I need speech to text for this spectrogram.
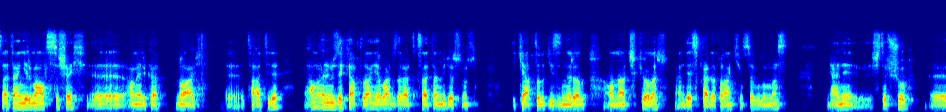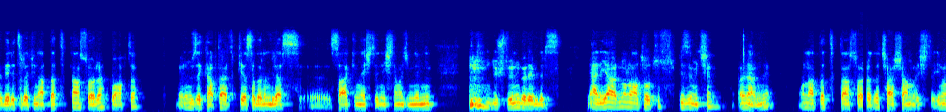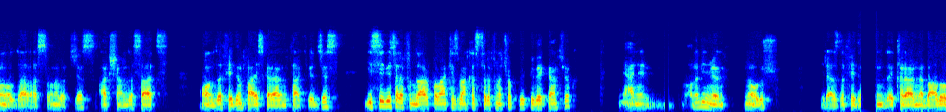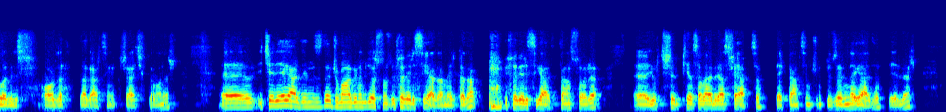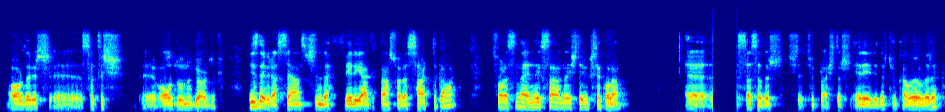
Zaten 26'sı şey e, Amerika Noel e, tatili. Ama önümüzdeki haftadan yabancılar artık zaten biliyorsunuz iki haftalık izinleri alıp onlar çıkıyorlar. Yani desklerde falan kimse bulunmaz. Yani işte şu e, veri trafiğini atlattıktan sonra bu hafta önümüzdeki hafta artık piyasaların biraz sakinleştiğini, işlem hacimlerinin düştüğünü görebiliriz. Yani yarın 16.30 bizim için önemli. Onu atlattıktan sonra da çarşamba işte İmamoğlu davası ona bakacağız. Akşam da saat 10'da Fed'in faiz kararını takip edeceğiz. ECB tarafında, Avrupa Merkez Bankası tarafında çok büyük bir beklenti yok. Yani onu bilmiyorum ne olur. Biraz da Fed'in de kararına bağlı olabilir orada Lagarde'ın yapacağı açıklamalar. Ee, içeriye geldiğimizde Cuma günü biliyorsunuz üfe verisi geldi Amerika'dan. üfe verisi geldikten sonra e, yurt dışı piyasalar biraz şey yaptı. Beklentinin çünkü üzerinde geldi veriler. Orada bir e, satış e, olduğunu gördük. Biz de biraz seans içinde veri geldikten sonra sarttık ama sonrasında endeks ağırlığı işte yüksek olan e, Sasa'dır, işte Tüpraş'tır, Ereğli'dir, Türk Hava Yolları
